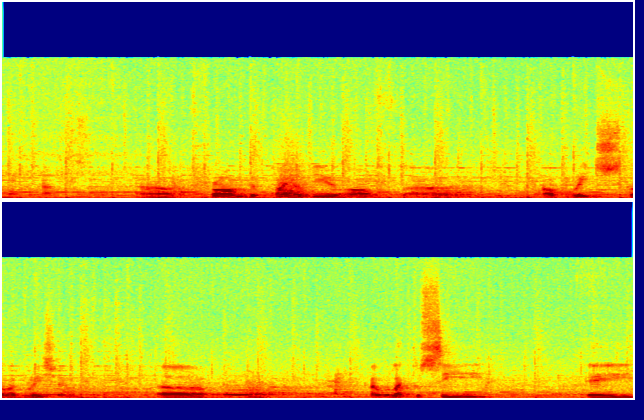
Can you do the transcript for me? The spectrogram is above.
among the countries. Uh, from the point of view of uh, outreach collaboration, I would like to see a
